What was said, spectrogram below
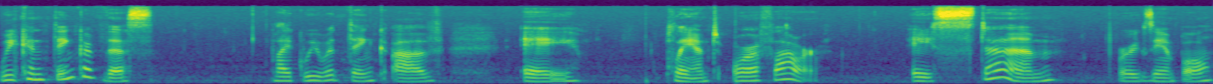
We can think of this like we would think of a plant or a flower. A stem, for example,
